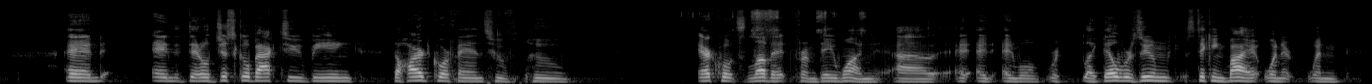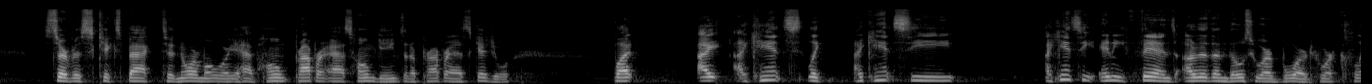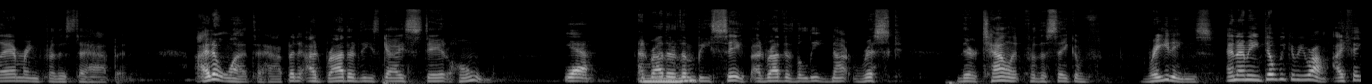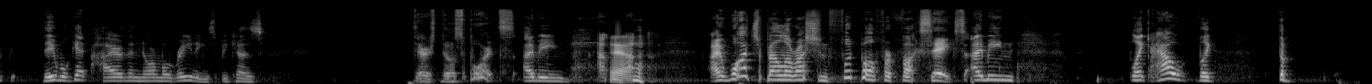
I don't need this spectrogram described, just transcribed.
and and it'll just go back to being the hardcore fans who who air quotes love it from day one, uh, and and will re- like they'll resume sticking by it when it when service kicks back to normal, where you have home proper ass home games and a proper ass schedule. But I I can't like I can't see I can't see any fans other than those who are bored who are clamoring for this to happen. I don't want it to happen. I'd rather these guys stay at home. Yeah. I'd rather them be safe. I'd rather the league not risk their talent for the sake of ratings. And I mean, don't we get me wrong. I think they will get higher than normal ratings because there's no sports. I mean, I, Yeah. I watch Belarusian football for fuck's sakes. I mean, like how like the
